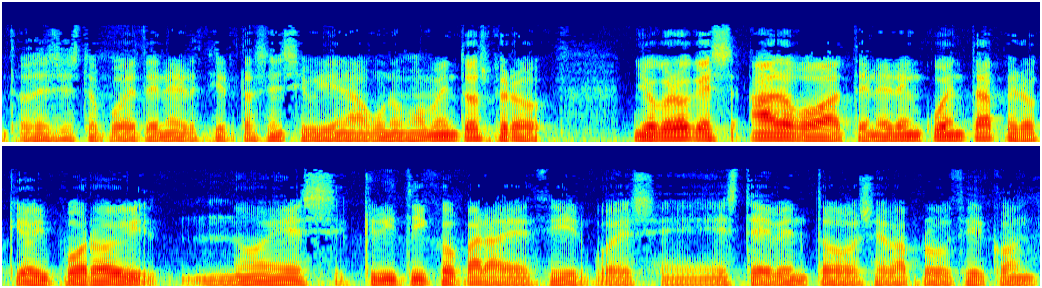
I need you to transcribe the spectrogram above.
Entonces esto puede tener cierta sensibilidad en algunos momentos, pero yo creo que es algo a tener en cuenta, pero que hoy por hoy no es crítico para decir, pues eh, este evento se va a producir con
